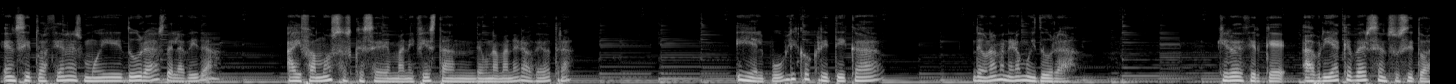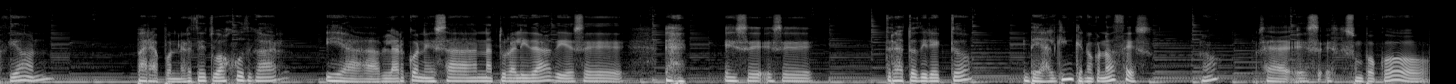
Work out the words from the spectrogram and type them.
en situaciones muy duras de la vida hay famosos que se manifiestan de una manera o de otra y el público critica de una manera muy dura. Quiero decir que habría que verse en su situación para ponerte tú a juzgar y a hablar con esa naturalidad y ese, ese, ese trato directo de alguien que no conoces, ¿no? O sea, es, es un poco.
